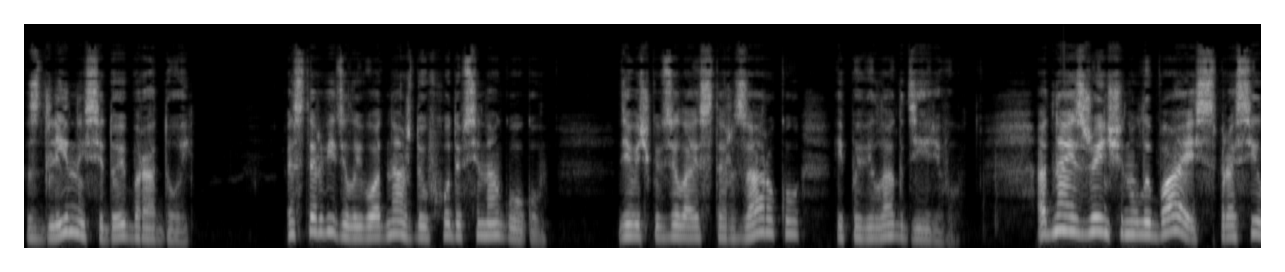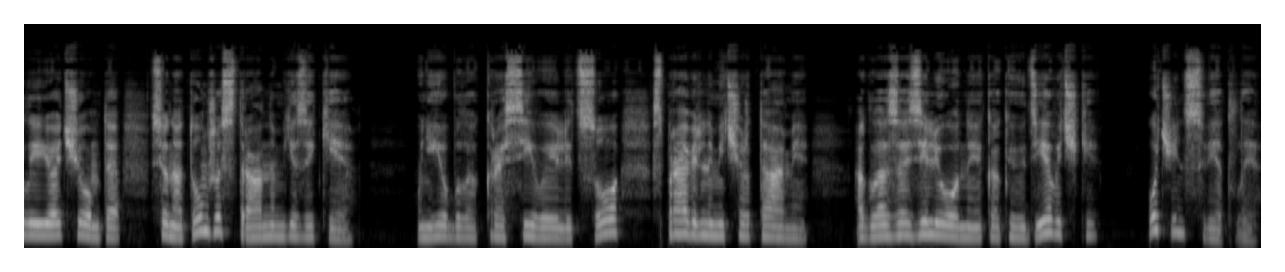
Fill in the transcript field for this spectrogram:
с длинной седой бородой. Эстер видела его однажды у входа в синагогу. Девочка взяла Эстер за руку и повела к дереву. Одна из женщин, улыбаясь, спросила ее о чем-то, все на том же странном языке. У нее было красивое лицо с правильными чертами, а глаза зеленые, как и у девочки, очень светлые.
